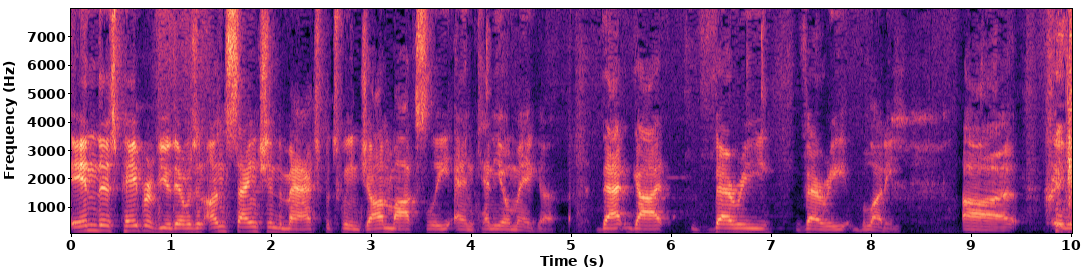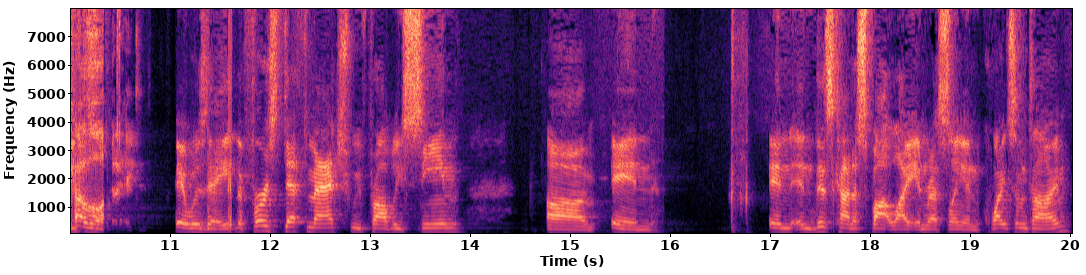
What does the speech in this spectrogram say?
In this pay per view, there was an unsanctioned match between Jon Moxley and Kenny Omega. that got very, very bloody. Uh, it, was, it was a the first death match we've probably seen um, in in in this kind of spotlight in wrestling in quite some time.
